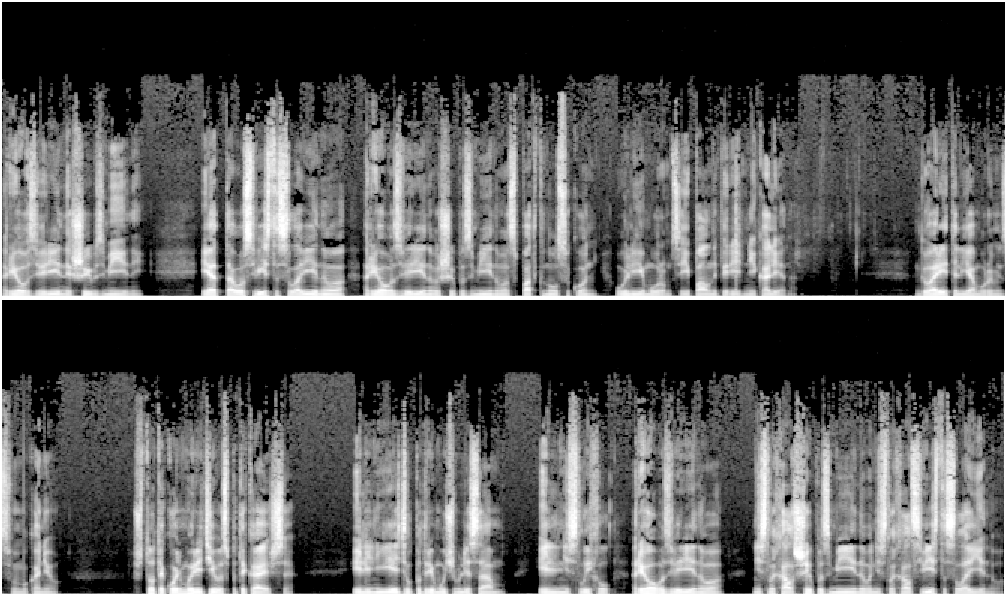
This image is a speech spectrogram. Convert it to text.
рев звериный, шип змеиный. И от того свиста соловьиного, рева звериного, шипа змеиного споткнулся конь у Ильи Муромца и пал на передние колено. Говорит Илья Муромец своему коню. Что ты, конь мой ретивый, спотыкаешься? Или не ездил по дремучим лесам? Или не слыхал рева звериного? Не слыхал шипа змеиного? Не слыхал свиста соловьиного?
